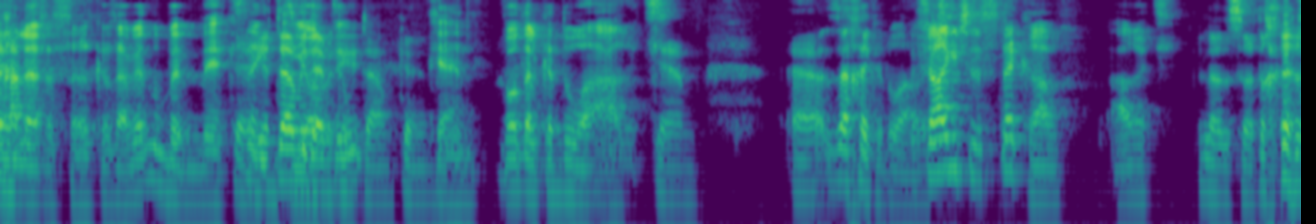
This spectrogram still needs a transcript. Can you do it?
אחד לא יעשה סרט כזה, אבל נו באמת, כן, זה יותר מדי אידיוטי. מטומטם, כן. כן, ועוד על כדור הארץ. כן. אה, זה אחרי כדור הארץ. אפשר להגיד שזה שדה קרב, הארץ. לא, זה סרט אחר.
